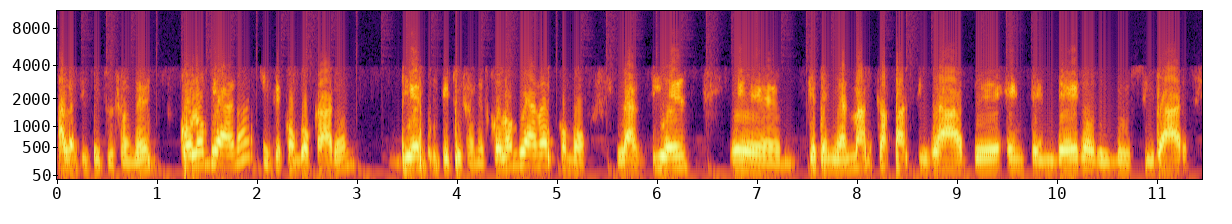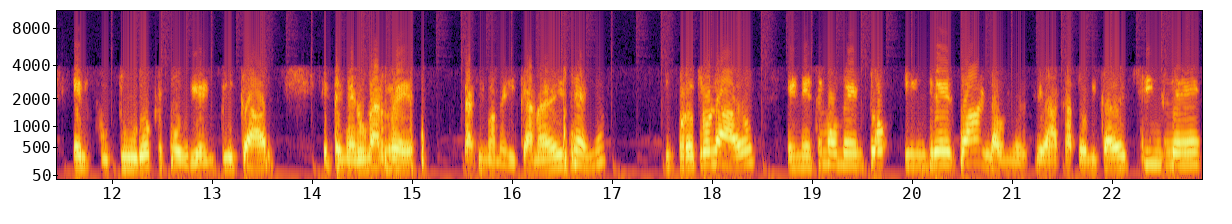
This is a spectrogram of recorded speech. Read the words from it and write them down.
a las instituciones colombianas y se convocaron 10 instituciones colombianas como las 10 eh, que tenían más capacidad de entender o de dilucidar el futuro que podría implicar que tener una red latinoamericana de diseño. Y por otro lado, en ese momento ingresa la Universidad Católica de Chile,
